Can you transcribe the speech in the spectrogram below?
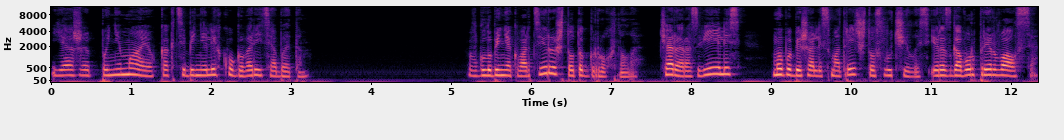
Я же понимаю, как тебе нелегко говорить об этом. В глубине квартиры что-то грохнуло. Чары развеялись, мы побежали смотреть, что случилось, и разговор прервался.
